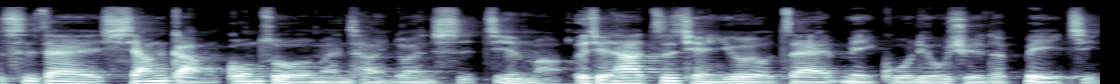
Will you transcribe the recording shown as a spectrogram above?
是在香港工作了蛮长一段时间嘛。嗯、而且他之前又有在美国留学的背景，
